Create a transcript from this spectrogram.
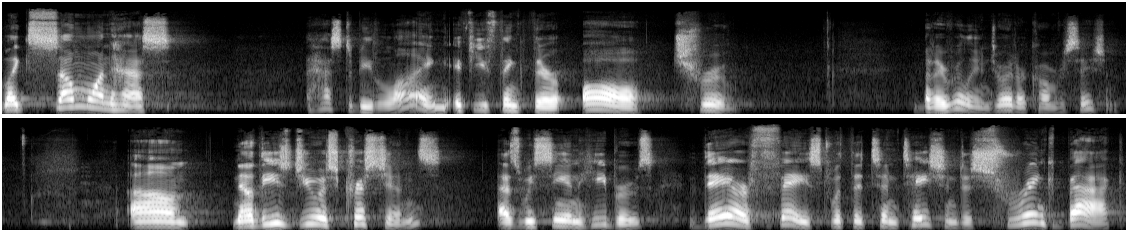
Like someone has has to be lying if you think they're all true. But I really enjoyed our conversation. Um, now, these Jewish Christians, as we see in Hebrews, they are faced with the temptation to shrink back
